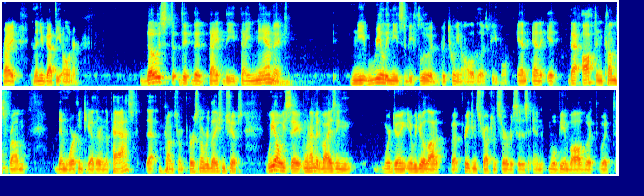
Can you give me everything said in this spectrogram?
right? And then you've got the owner. Those the the the, the dynamic need really needs to be fluid between all of those people, and and it that often comes from them working together in the past. That mm-hmm. comes from personal relationships. We always say when I'm advising, we're doing you know we do a lot of uh, pre-construction services, and we'll be involved with with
